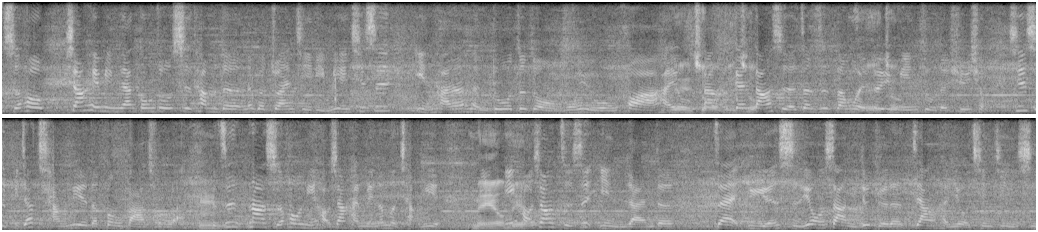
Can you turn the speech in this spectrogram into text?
时候，像黑名单工作室他们的那个专辑里面，其实隐含了很多这种母语文化，还有当跟当时的政治氛围对于民主的需求，其实是比较强烈的迸发出来。可是那时候你好像还没那么强烈，没有，你好像只是隐然的在语言使用上，你就觉得这样很有亲近性，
